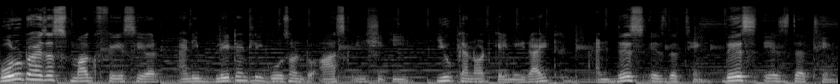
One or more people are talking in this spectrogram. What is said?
Boruto has a smug face here and he blatantly goes on to ask Isshiki you cannot kill me, right? And this is the thing. This is the thing.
